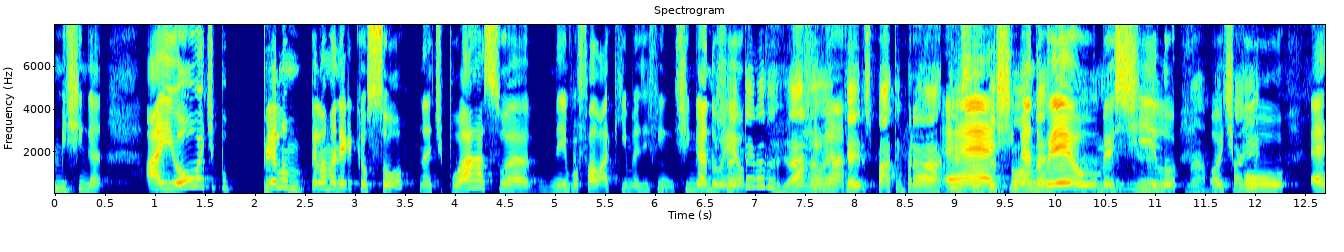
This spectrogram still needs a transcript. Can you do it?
me xingando. Aí, ou é, tipo, pela, pela maneira que eu sou, né? Tipo, ah, sua. Nem vou falar aqui, mas enfim, xingando Isso eu. não tem nada a ver. Ah, não. É porque aí eles partem pra agressão É, pessoal, xingando né? eu, o meu estilo. Não, ou mas isso aí- tipo, é,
